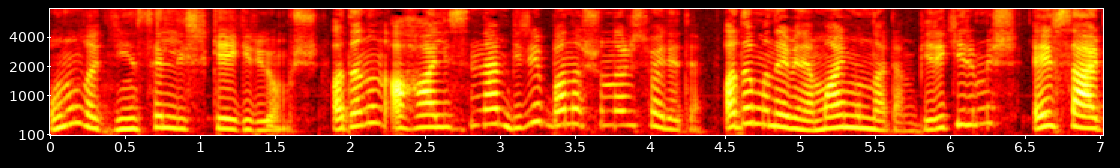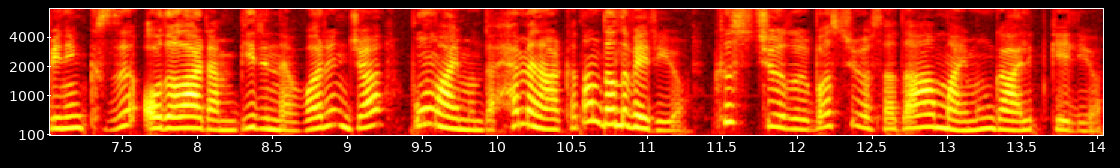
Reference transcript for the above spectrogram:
onunla cinsel ilişkiye giriyormuş. Adanın ahalisinden biri bana şunları söyledi. Adamın evine maymunlardan biri girmiş. Ev sahibinin kızı odalardan birine varınca bu maymun da hemen arkadan dalı veriyor. Kız çığlığı basıyorsa da maymun galip geliyor.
